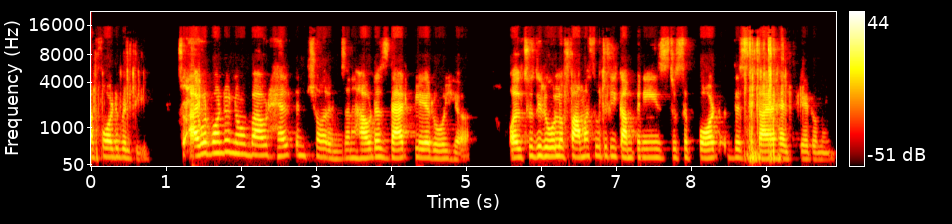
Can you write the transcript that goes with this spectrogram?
affordability. So I would want to know about health insurance and how does that play a role here? Also, the role of pharmaceutical companies to support this entire healthcare domain.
